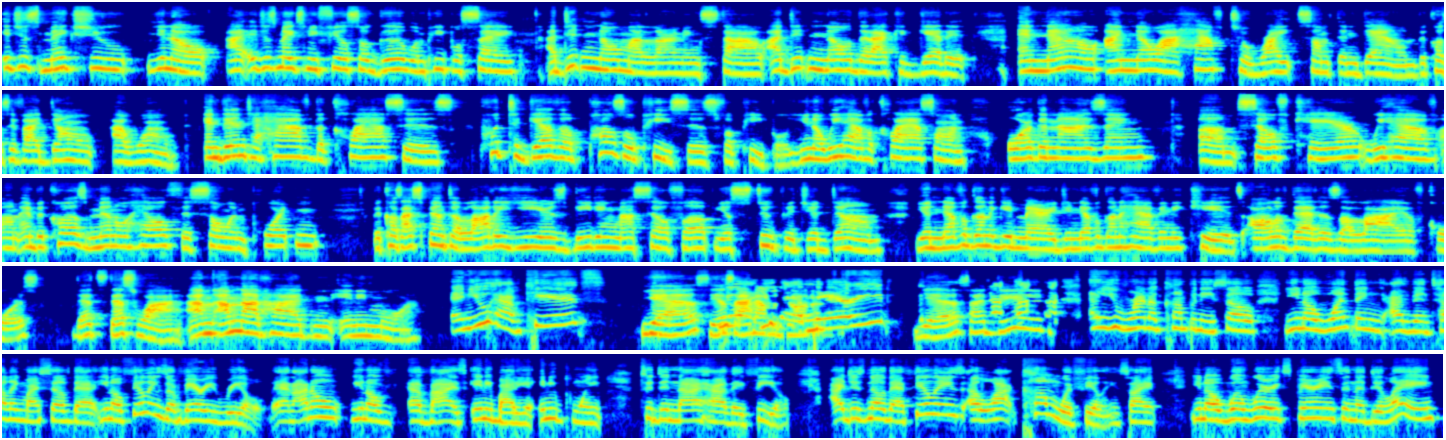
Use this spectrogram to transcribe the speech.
it just makes you, you know, I it just makes me feel so good when people say, I didn't know my learning style. I didn't know that I could get it. And now I know I have to write something down because if I don't, I won't. And then to have the classes put together puzzle pieces for people. You know, we have a class on organizing, um, self care. We have, um, and because mental health is so important, because I spent a lot of years beating myself up. You're stupid. You're dumb. You're never going to get married. You're never going to have any kids. All of that is a lie, of course. That's that's why I'm I'm not hiding anymore. And you have kids? Yes, yes, you, I have you a daughter. Married? Yes, I did. and you run a company. So, you know, one thing I've been telling myself that, you know, feelings are very real. And I don't, you know, advise anybody at any point to deny how they feel. I just know that feelings, a lot come with feelings. Like, you know, when we're experiencing a delay,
